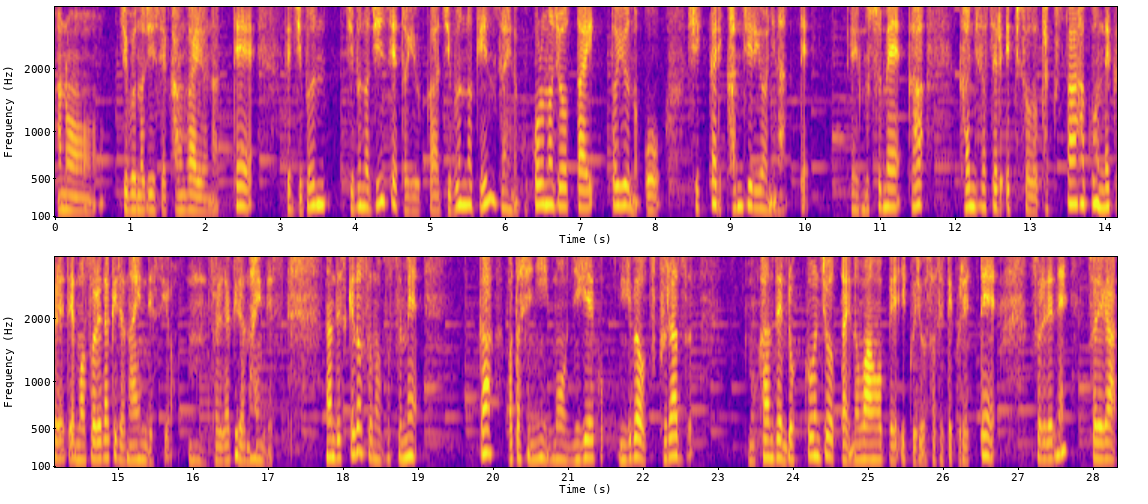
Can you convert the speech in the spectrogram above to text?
あの自分の人生考えるようになってで自分自分の人生というか自分の現在の心の状態というのをしっかり感じるようになって、え娘が感じさせるエピソードをたくさん運んでくれてもうそれだけじゃないんですよ、うん、それだけじゃないんです。なんですけどその娘が私にもう逃げ逃げ場を作らずもう完全ロックオン状態のワンオペ育児をさせてくれてそれでねそれが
